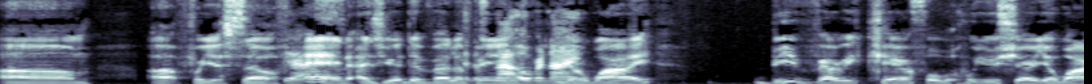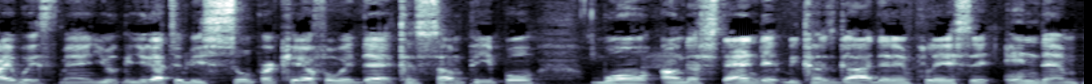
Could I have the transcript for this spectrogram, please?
um, uh, for yourself Yes. and as you're developing not overnight. your why be very careful with who you share your why with man you you got to be super careful with that because some people won't understand it because god didn't place it in them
